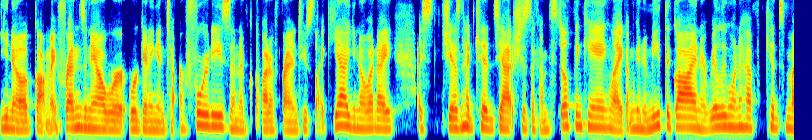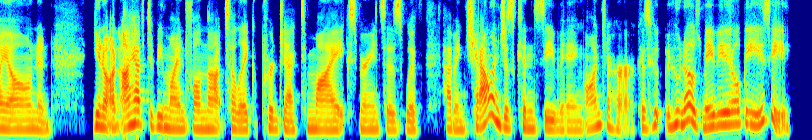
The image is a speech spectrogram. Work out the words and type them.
you know, I've got my friends now, we're, we're getting into our 40s and I've got a friend who's like, yeah, you know what, I, I she hasn't had kids yet. She's like, I'm still thinking like I'm going to meet the guy and I really want to have kids of my own. And, you know, and I have to be mindful not to like project my experiences with having challenges conceiving onto her because who, who knows, maybe it'll be easy,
